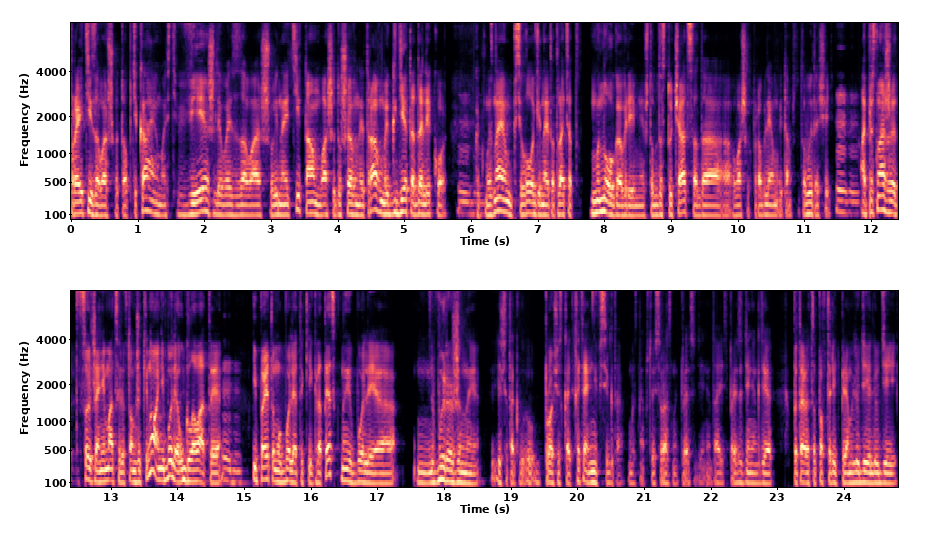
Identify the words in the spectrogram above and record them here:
пройти за вашу эту обтекаемость, вежливость за вашу и найти там ваши душевные травмы где-то далеко. Мгм. Как мы знаем, психологи на это тратят много времени, чтобы достучаться до ваших проблем и там что-то вытащить. Мгм. А персонажи в той же анимации или в том же кино, они более угловатые. Мгм. И поэтому более такие гротескные, более выраженные, если так э, проще сказать. Хотя не всегда. Мы знаем, что есть разные произведения. Да? Есть произведения, где пытаются повторить прям людей-людей.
